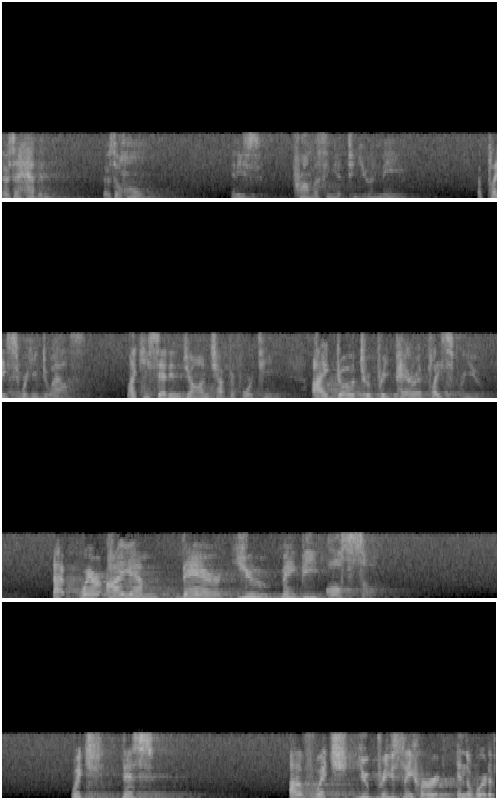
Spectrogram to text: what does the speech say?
There's a heaven, there's a home, and He's promising it to you and me. A place where He dwells. Like He said in John chapter 14, I go to prepare a place for you. That where I am, there you may be also. Which this of which you previously heard in the word of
